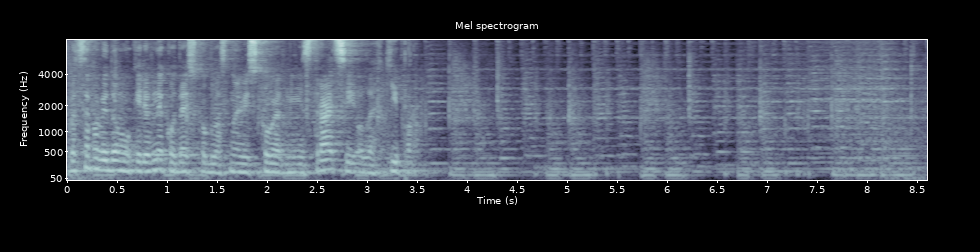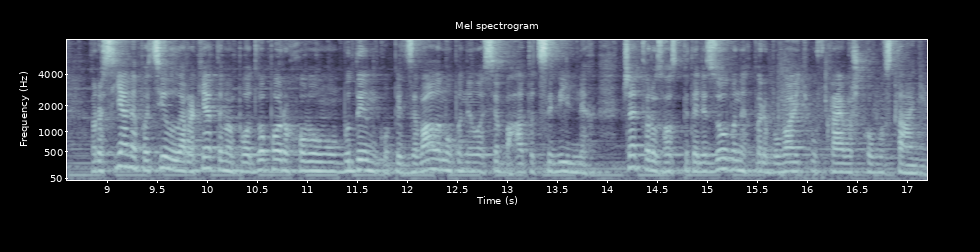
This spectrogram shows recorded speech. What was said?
Про це повідомив керівник Одеської обласної військової адміністрації Олег Кіпер. Росіяни поцілили ракетами по двоповерховому будинку. Під завалом опинилося багато цивільних. Четверо з госпіталізованих перебувають у вкрай важкому стані.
